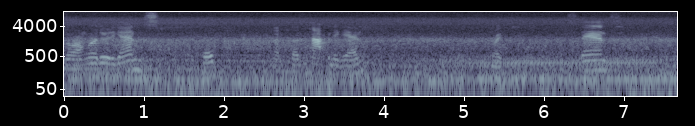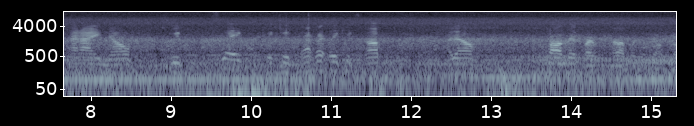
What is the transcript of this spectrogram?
So I'm gonna do it again. Hope that doesn't happen again. Right. Stand. And I know sweep this leg, make sure that right leg kicks up. I know. The problem is my my left leg is wrong. So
